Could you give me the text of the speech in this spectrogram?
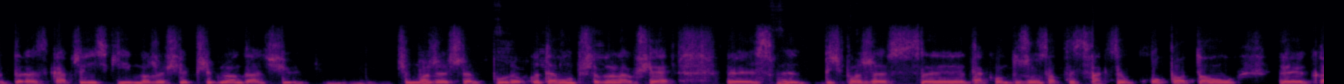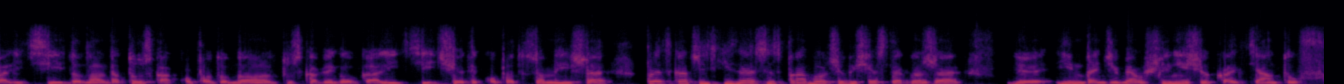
y, prezes Kaczyński może się przyglądać, czy może jeszcze pół roku temu przyglądał się być może z taką dużą satysfakcją kłopotą koalicji Donalda Tuska, kłopotą Donalda Tuska w jego koalicji. Dzisiaj te kłopoty są mniejsze. Prezes Kaczyński zdaje sobie sprawę oczywiście z tego, im będzie miał silniejszych koalicjantów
